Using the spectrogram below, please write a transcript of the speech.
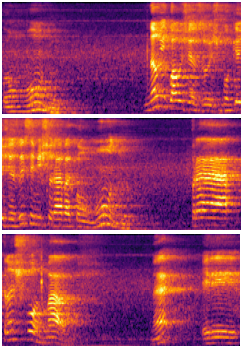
com o mundo. Não igual Jesus, porque Jesus se misturava com o mundo para transformá-los, né? Ele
